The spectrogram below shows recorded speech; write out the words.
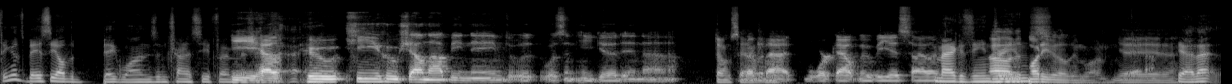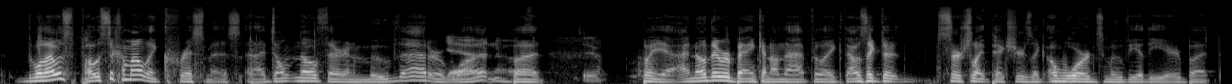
think that's basically all the big ones. I'm trying to see if I'm. He has who he who shall not be named. wa- Wasn't he good in uh Don't say whatever I don't that workout movie is, Tyler? magazine. Dreams. Oh, the bodybuilding one. Yeah, yeah, yeah. Yeah, that well, that was supposed to come out like Christmas, and I don't know if they're gonna move that or Yeah, what. no. But too. but yeah, I know they were banking on that for like that was like the Searchlight Pictures like awards movie of the year. But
